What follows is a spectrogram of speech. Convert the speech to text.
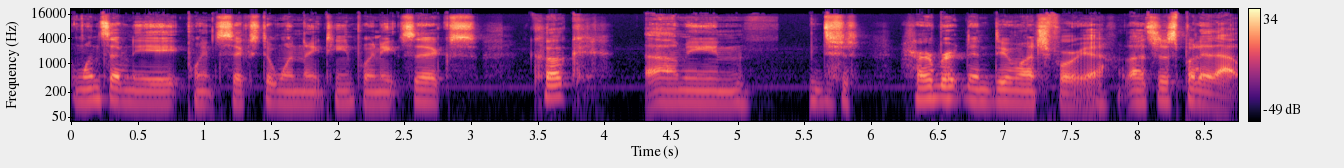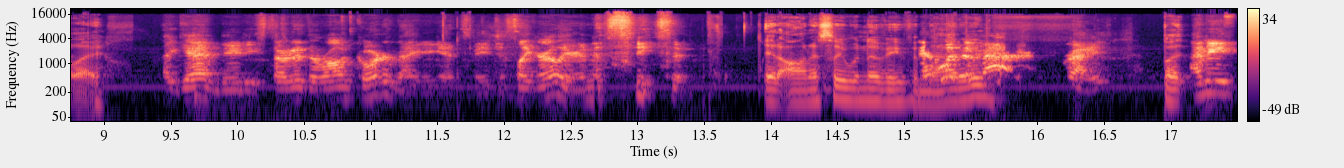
178.6 to 119.86. Cook, I mean, Herbert didn't do much for you. Let's just put it that way. Again, dude, he started the wrong quarterback against me, just like earlier in this season. It honestly wouldn't have even It wouldn't mattered. mattered, right? But I mean,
